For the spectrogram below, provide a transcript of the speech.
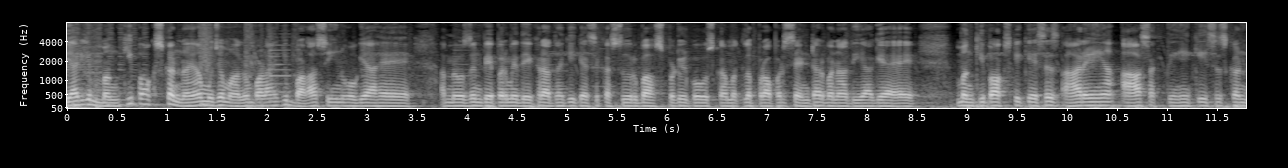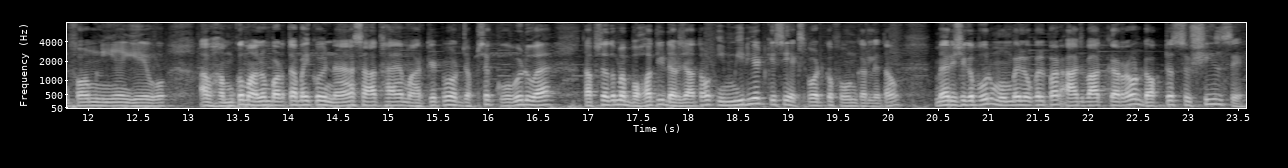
यार, ये मंकी पॉक्स का नया मुझे मालूम पड़ा है कि बड़ा सीन हो गया है। अब मैं उस दिन पेपर में देख रहा था कि कैसे कस्तूरबा हॉस्पिटल को उसका मतलब प्रॉपर सेंटर बना दिया गया है। मंकी पॉक्स के केसेस आ रहे हैं या आ सकते हैं? केसेस कंफर्म नहीं है ये वो। अब हमको मालूम पड़ता है भाई, कोई नया साथ आया मार्केट में और जब से कोविड हुआ है, तब से तो मैं बहुत ही डर जाता हूँ। इमीडिएट किसी एक्सपर्ट को फ़ोन कर लेता हूँ। मैं ऋषि कपूर, मुंबई लोकल पर आज बात कर रहा हूँ डॉक्टर सुशील से।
